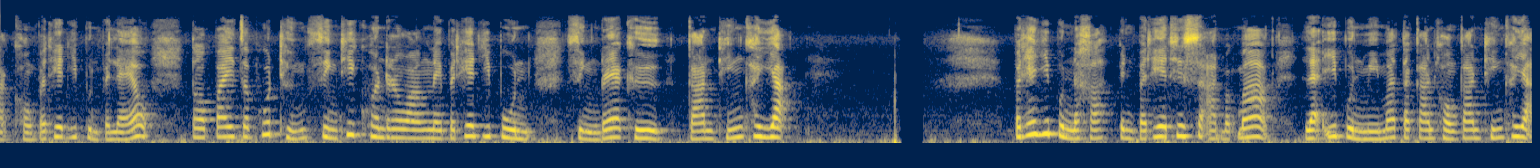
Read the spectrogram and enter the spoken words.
ลักๆ ของประเทศญี่ปุ่นไปแล้ว ต่อไปจะพูดถึงสิ่งที่ควรระวังในประเทศญี่ปุ่น สิ่งแรกคือ การทิ้งขยะ ประเทศญี่ปุ่นนะคะ เป็นประเทศที่สะอาดมากๆ และญี่ปุ่นมีมาตรการของการทิ้งขยะ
